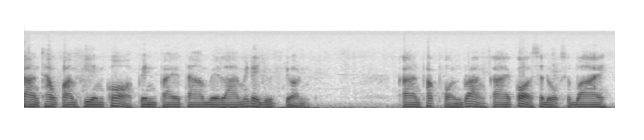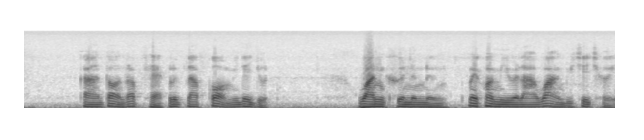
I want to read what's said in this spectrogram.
การทำความเพียรก็เป็นไปตามเวลาไม่ได้หยุดหย่อน การพักผ่อนร่างกายก็สะดวกสบาย การต้อนรับแขกลึกลับก็ไม่ได้หยุด วันคืนหนึ่งหนึ่งไม่ค่อยมีเวลาว่างอยู่เฉย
